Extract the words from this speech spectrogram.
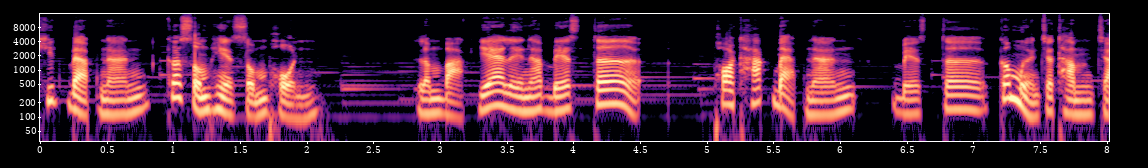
คิดแบบนั้นก็สมเหตุสมผลลำบากแย่เลยนะเบสเตอร์ พอทักแบบนั้นเบสเตอร์ก็เหมือนจะทำใจ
